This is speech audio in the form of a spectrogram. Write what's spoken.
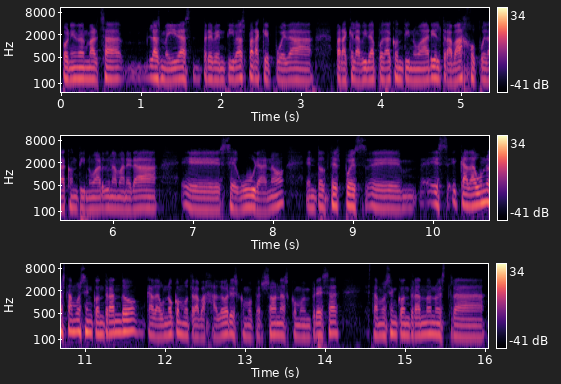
poniendo en marcha las medidas preventivas para que pueda, para que la vida pueda continuar y el trabajo pueda continuar de una manera segura, ¿no? Entonces, pues, es, cada uno estamos encontrando, cada uno como trabajadores, como personas, como empresas, estamos encontrando nuestra,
